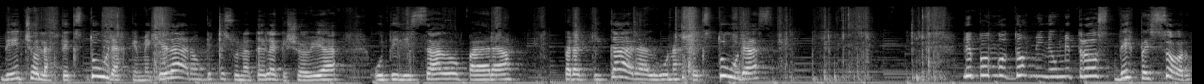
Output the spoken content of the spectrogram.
de hecho, las texturas que me quedaron, que esta es una tela que yo había utilizado para practicar algunas texturas, le pongo 2 milímetros de espesor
